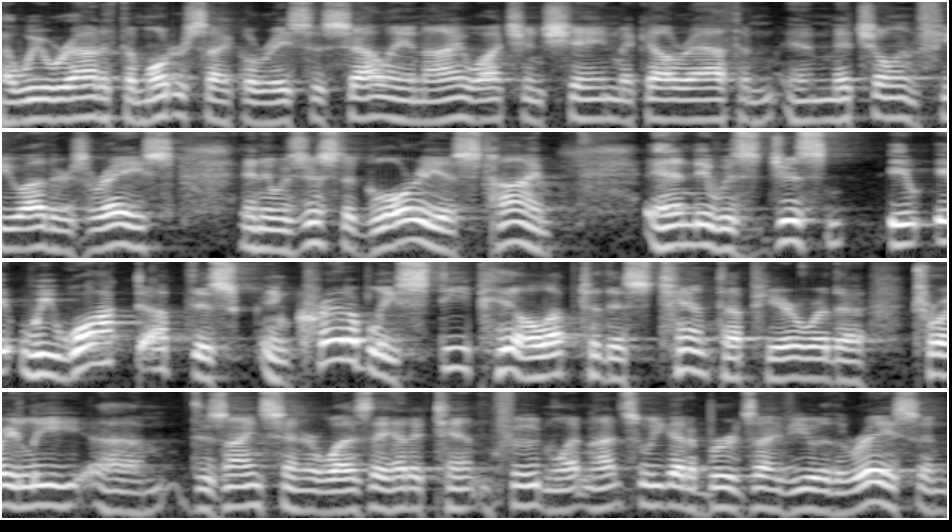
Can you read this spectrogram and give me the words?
Uh, we were out at the motorcycle races, Sally and I, watching Shane McElrath and, and Mitchell and a few others race. And it was just a glorious time. And it was just it, it, we walked up this incredibly steep hill up to this tent up here where the Troy Lee um, Design Center was. They had a tent and food and whatnot, so we got a bird's eye view of the race. And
